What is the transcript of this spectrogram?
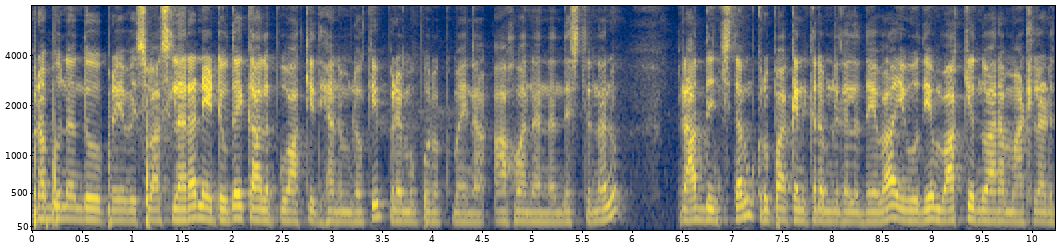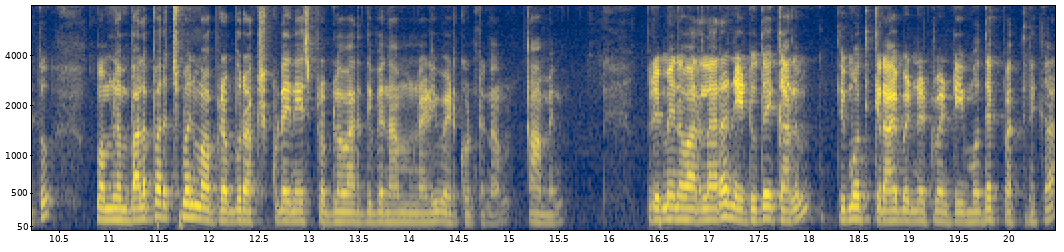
ప్రభునందు ప్రియ విశ్వాసులారా నేటి ఉదయకాలపు వాక్య ధ్యానంలోకి ప్రేమపూర్వకమైన ఆహ్వానాన్ని అందిస్తున్నాను. ప్రార్థించుతాం కృపా కనికరములు గల దేవ ఈ ఉదయం వాక్యం ద్వారా మాట్లాడుతూ మమ్మల్ని బలపరచమని మా ప్రభు రక్షకుడైన యేసు ప్రభుల వారి దివ్యనామం నడి వేడుకుంటున్నాం. ఆమెన్. ప్రియమైన వారలారా నేటి ఉదయకాలం తిమోతికి రాయబడినటువంటి మొదటి పత్రిక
